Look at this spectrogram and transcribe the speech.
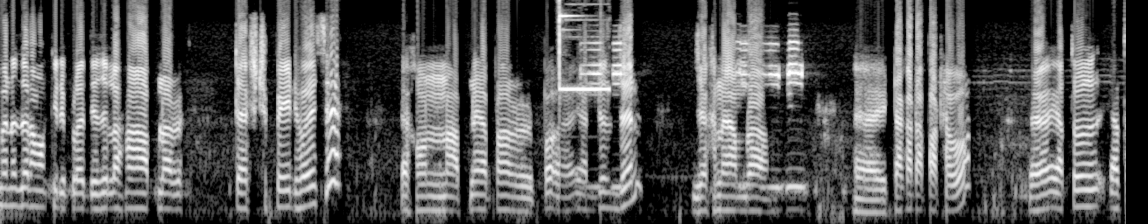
ম্যানেজার আমাকে রিপ্লাই দিয়ে দিল হ্যাঁ আপনার ট্যাক্স পেইড হয়েছে। এখন আপনি আপনার অ্যাড্রেস দেন, যেখানে আমরা টাকাটা পাঠাবো। এত এত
